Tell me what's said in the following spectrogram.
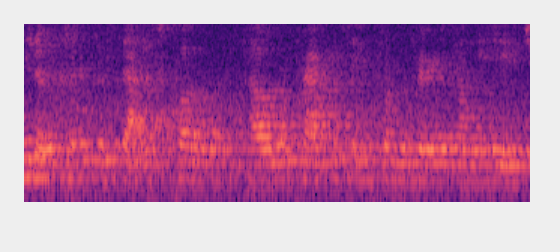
you know kind of the status quo how we're practicing from a very young age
